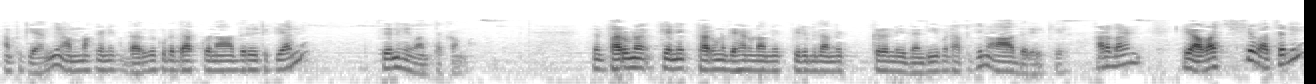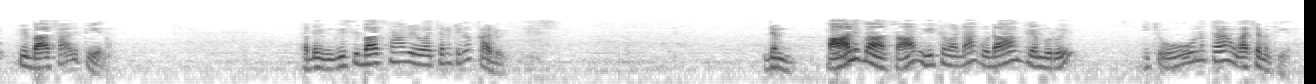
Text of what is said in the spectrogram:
අපි කියන්නේ අම්මා කෙනෙක් දරුවෙකුට දක්වන ආදරයට කියන්නේ සෙනෙහවන්තකම. දැන් තරුණ කෙනෙක් තරුණ ගැහණු ළමෙක් පිරිමි ළමෙක් කරන මේ බැඳීමට අපි කියන ආදරය කියලා. අර බලන්න ඒ අවශ්‍ය වචනේ මේ භාෂාවේ තියෙනවා. හැබැයි ඉංග්‍රීසි භාෂාවේ වචන ටිකක් අඩුයි. දැන් පාලි භාෂාව ඊට වඩා ගොඩාක් ගැඹුරුයි. ඒක ඕන තරම් වචන තියෙනවා.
